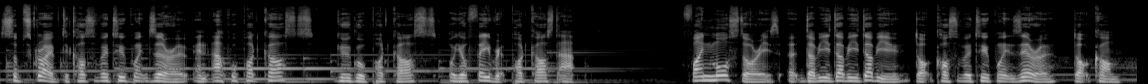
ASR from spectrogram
subscribe to Kosovo 2.0 in Apple Podcasts, Google Podcasts, or your favourite podcast app. Find more stories at www.kosovo2.0.com.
